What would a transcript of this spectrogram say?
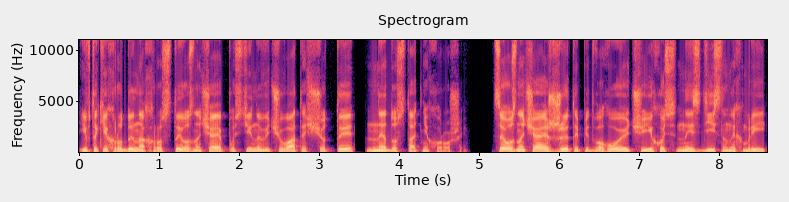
І в таких родинах рости означає постійно відчувати, що ти недостатньо хороший. Це означає жити під вагою чиїхось нездійснених мрій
